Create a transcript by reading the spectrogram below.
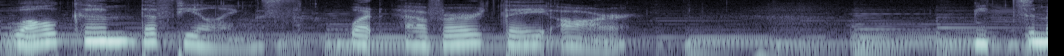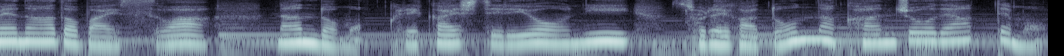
Welcome the feelings, whatever they are. 3つ目のアドバイスは何度も繰り返しているようにそれがどんな感情であっても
